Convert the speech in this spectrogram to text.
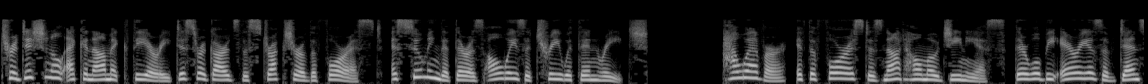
Traditional economic theory disregards the structure of the forest, assuming that there is always a tree within reach. However, if the forest is not homogeneous, there will be areas of dense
